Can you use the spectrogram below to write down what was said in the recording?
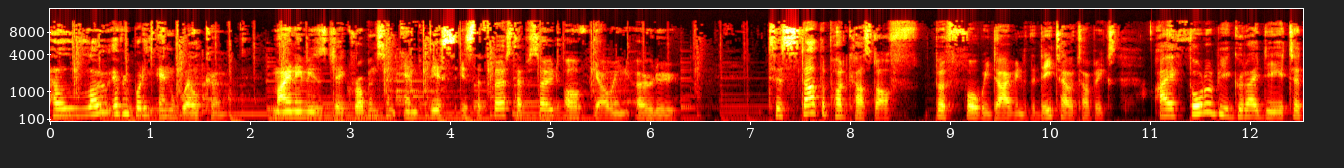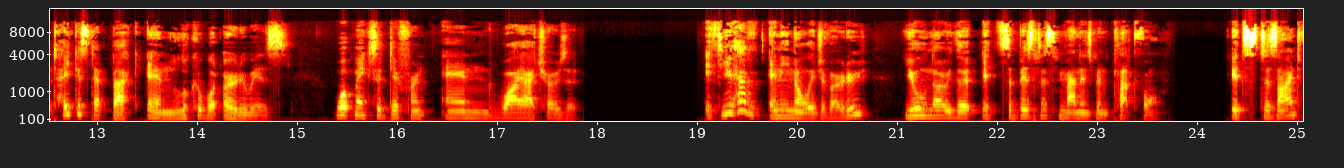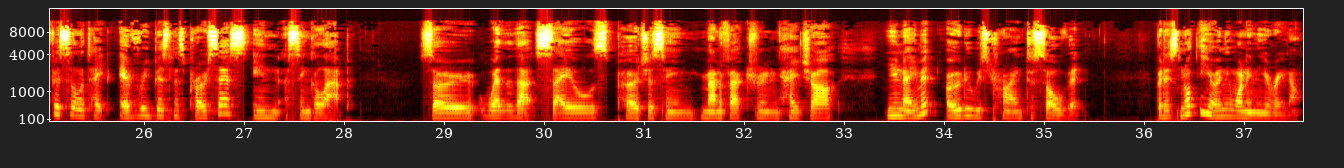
Hello, everybody, and welcome. My name is Jake Robinson, and this is the first episode of Going Odoo. To start the podcast off, before we dive into the detailed topics, I thought it would be a good idea to take a step back and look at what Odoo is, what makes it different, and why I chose it. If you have any knowledge of Odoo, you'll know that it's a business management platform. It's designed to facilitate every business process in a single app. So whether that's sales, purchasing, manufacturing, HR, you name it, Odoo is trying to solve it. But it's not the only one in the arena.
